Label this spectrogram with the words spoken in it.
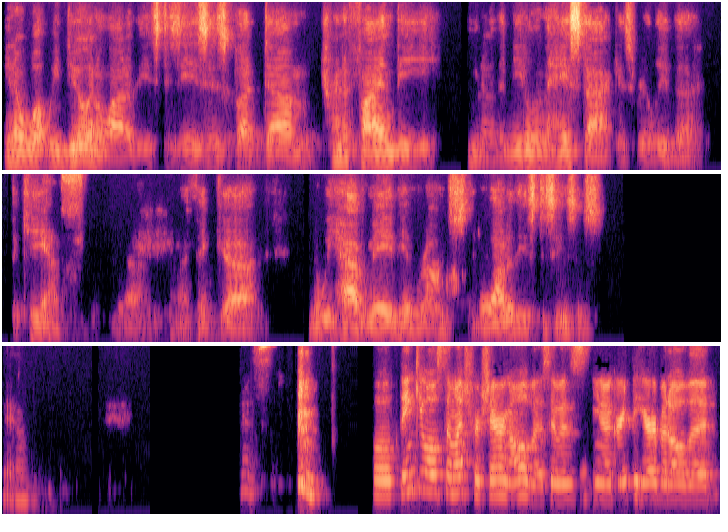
you know what we do in a lot of these diseases. But um, trying to find the you know the needle in the haystack is really the the key yes yeah i think uh, you know, we have made inroads in a lot of these diseases. Yeah. Yes. well, thank you all so much for sharing all of us. It was, you know, great to hear about all the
